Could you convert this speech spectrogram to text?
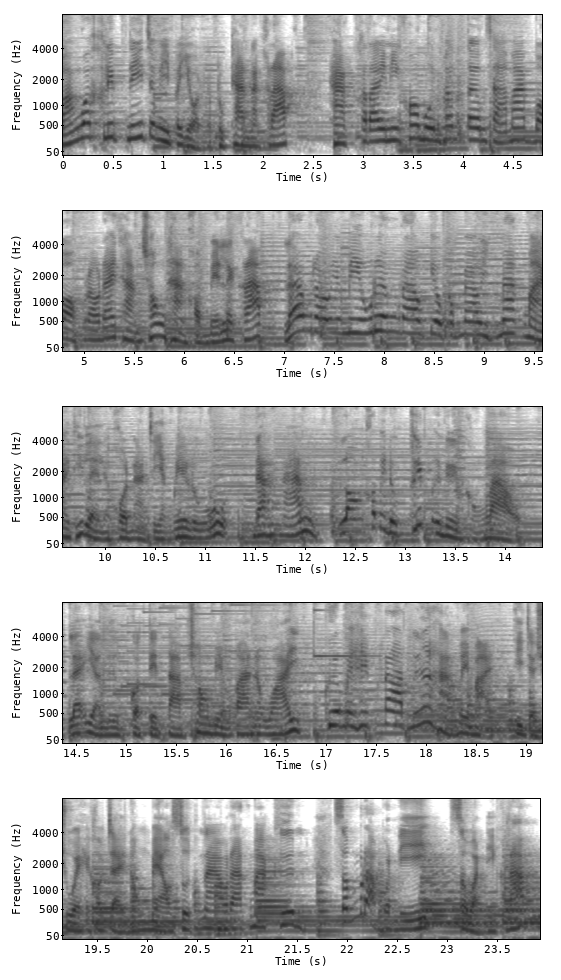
วังว่าคลิปนี้จะมีประโยชน์กับทุกท่านนะครับ หากใครมีข้อมูลเพิ่มเติมสามารถบอกเราได้ทางช่องทางคอมเมนต์เลยครับ แล้วเรายังมีเรื่องราวเกี่ยวกับแมวอีกมากมายที่หลายๆคนอาจจะยังไม่รู้ ดังนั้นลองเข้าไปดูคลิปอื่นๆของเรา และอย่าลืมกดติดตามช่องเมียวบ้านเอาไว้ เพื่อไม่ให้พลาดเนื้อหาใหม่ๆ ที่จะช่วยให้เข้าใจน้องแมวสุดน่ารักมากขึ้นสำหรับวันนี้ สวัสดีครับ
